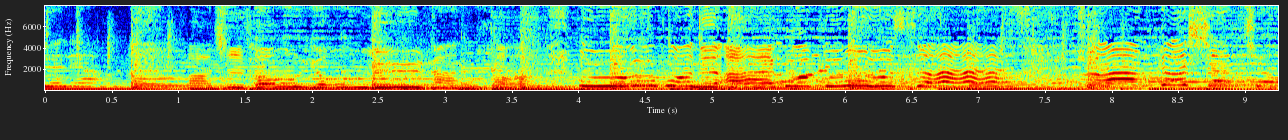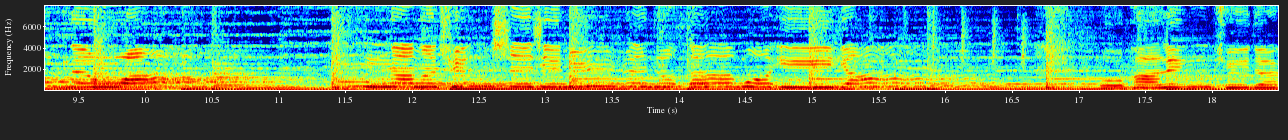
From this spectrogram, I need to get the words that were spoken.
月亮，把枝头有绿染花。如果能爱过不算，转个身就能忘。那么全世界女人都和我一样，不怕邻居的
